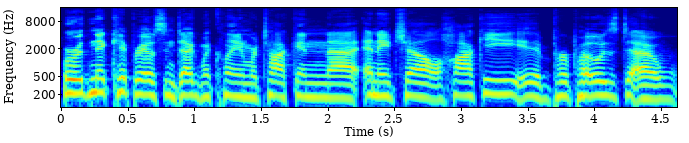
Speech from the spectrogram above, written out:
We're with Nick Kypreos and Doug MacLean. We're talking uh, NHL hockey uh, proposed uh,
